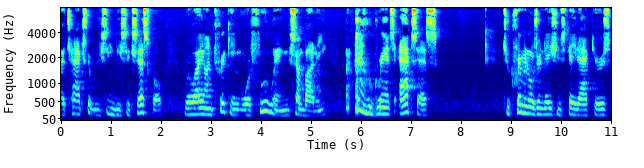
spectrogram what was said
attacks that we've seen be successful rely on tricking or fooling somebody who grants access to criminals or nation state actors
